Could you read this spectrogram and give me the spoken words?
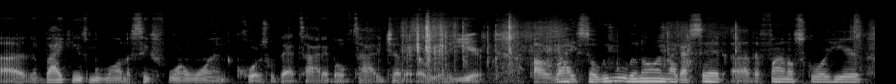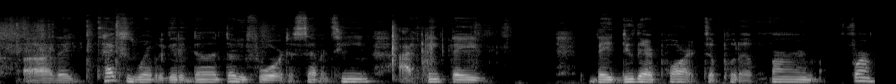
Uh, the Vikings move on to six, four and one, of course, with that tie. They both tied each other earlier in the year. All right, so we're moving on. Like I said, uh, the final score here, uh, the Texans were able to get it done, 34 to 17. I think they they do their part to put a firm firm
